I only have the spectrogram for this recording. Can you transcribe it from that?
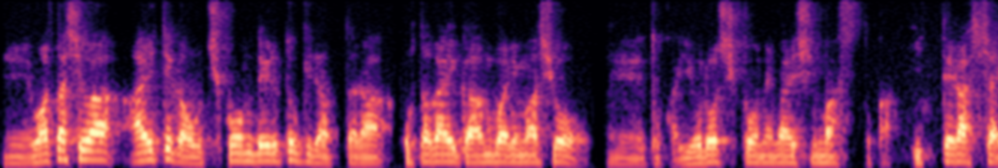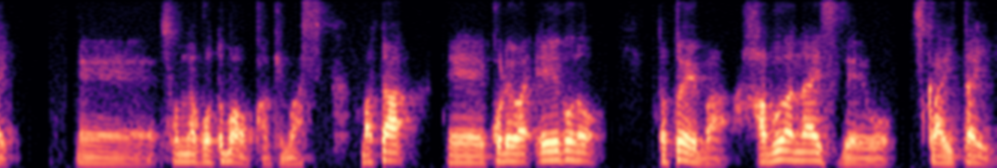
え私は相手が落ち込んでいる時だったらお互い頑張りましょう、えとかよろしくお願いしますとか言ってらっしゃい、えそんな言葉をかけます。また、えこれは英語の例えば Have a nice day を使いたい、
